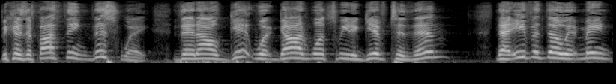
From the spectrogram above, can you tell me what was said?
Because if I think this way, then I'll get what God wants me to give to them. That even though it may,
